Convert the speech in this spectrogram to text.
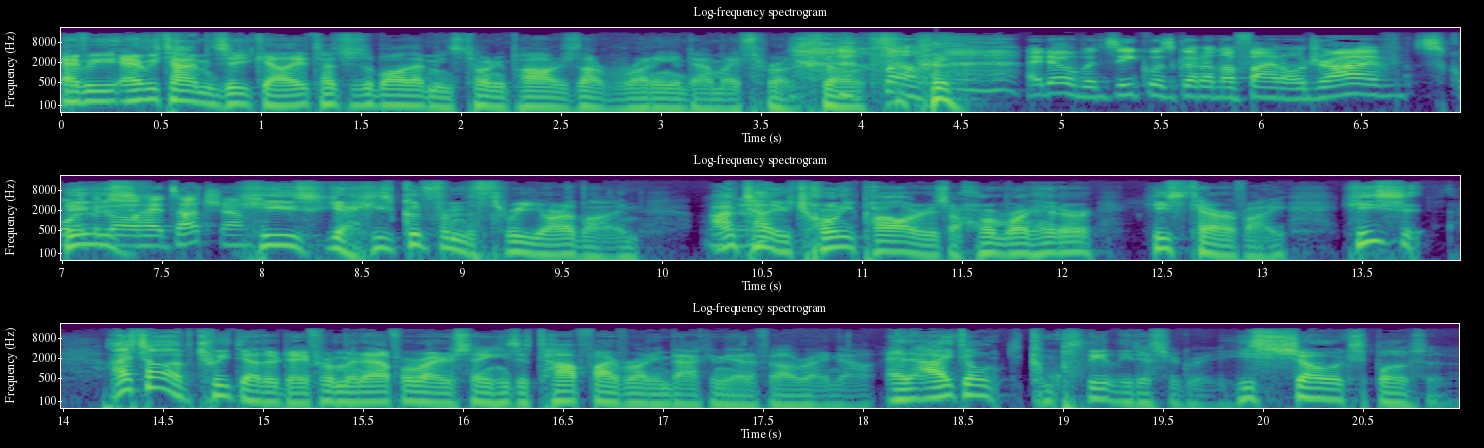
Every every time Zeke Elliott touches the ball, that means Tony Pollard's not running it down my throat. So Well, I know, but Zeke was good on the final drive, scored He the was- go ahead touchdown. he's yeah, he's good from the three yard line. I'm mm-hmm. telling you, Tony Pollard is a home run hitter. He's terrifying. He's. I saw a tweet the other day from an Apple writer saying he's a top five running back in the NFL right now, and I don't completely disagree. He's so explosive.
